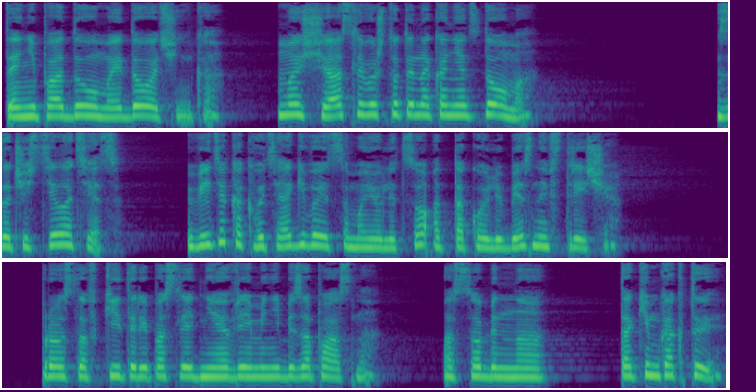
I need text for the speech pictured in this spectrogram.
«Ты не подумай, доченька. Мы счастливы, что ты наконец дома», — зачистил отец, видя, как вытягивается мое лицо от такой любезной встречи. Просто в Китере последнее время небезопасно. Особенно таким, как ты.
